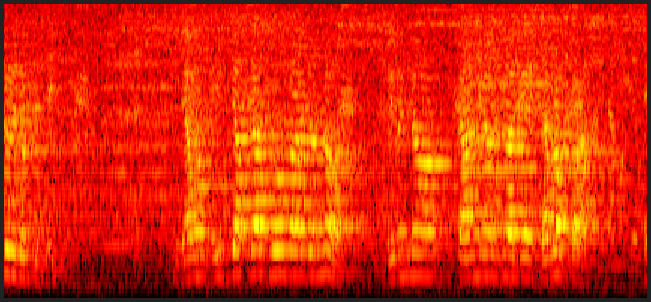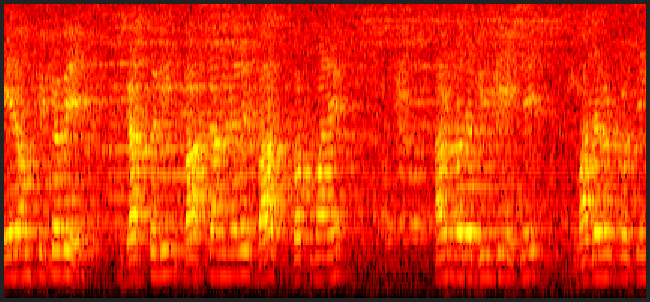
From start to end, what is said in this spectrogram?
তুলে ধরতেছি। যেমন ঈদ যাত্রা শুরু করার জন্য বিভিন্ন টার্মিনালগুলোকে ডেভেলপ করা। এর অংশ হিসাবে গাবতলি বাস টার্মিনালের বাস বর্তমানে আমিনবাজার ব্রিজে এসে Mazar road crossing,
